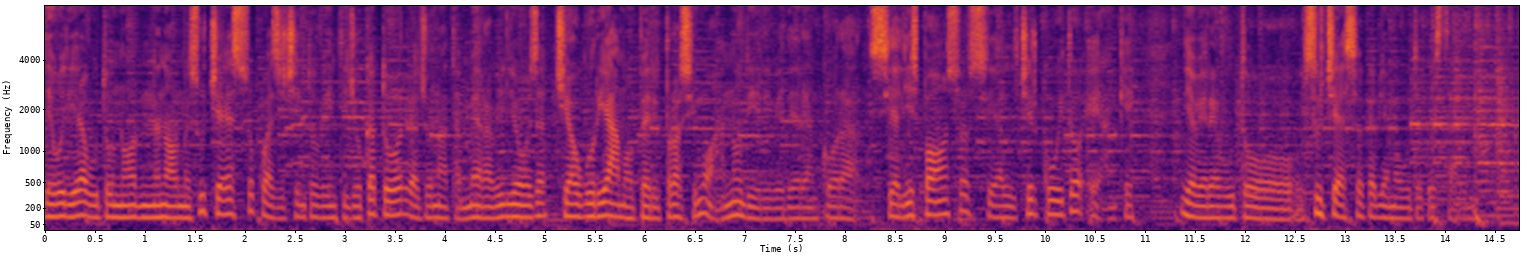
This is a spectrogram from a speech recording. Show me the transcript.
devo dire, avuto un, enorme successo, quasi 120 giocatori, la giornata meravigliosa. Ci auguriamo per il prossimo anno di rivedere ancora sia gli sponsor sia il circuito e anche di avere avuto il successo che abbiamo avuto quest'anno.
